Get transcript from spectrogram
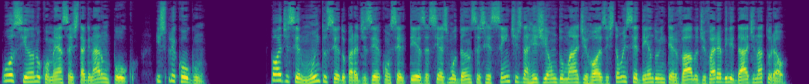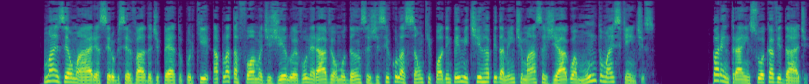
o oceano começa a estagnar um pouco, explicou Gun. Pode ser muito cedo para dizer com certeza se as mudanças recentes na região do Mar de Ross estão excedendo o intervalo de variabilidade natural. Mas é uma área a ser observada de perto porque a plataforma de gelo é vulnerável a mudanças de circulação que podem permitir rapidamente massas de água muito mais quentes. Para entrar em sua cavidade,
